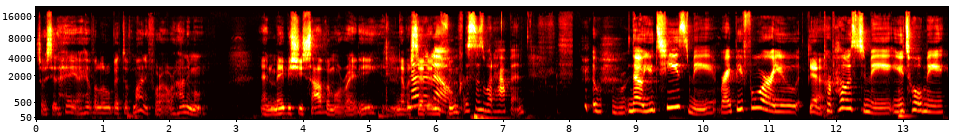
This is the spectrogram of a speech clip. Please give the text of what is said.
So I said, "Hey, I have a little bit of money for our honeymoon." And maybe she saw them already and never no, said no, no. anything. This is what happened. no, you teased me right before you Yeah. proposed to me. You told me,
